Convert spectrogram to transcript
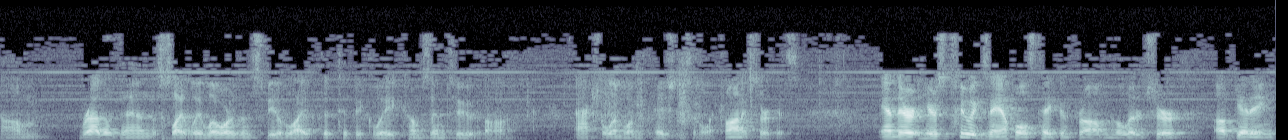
um, rather than the slightly lower than speed of light that typically comes into uh, actual implementations in electronic circuits. And there, here's two examples taken from the literature of getting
